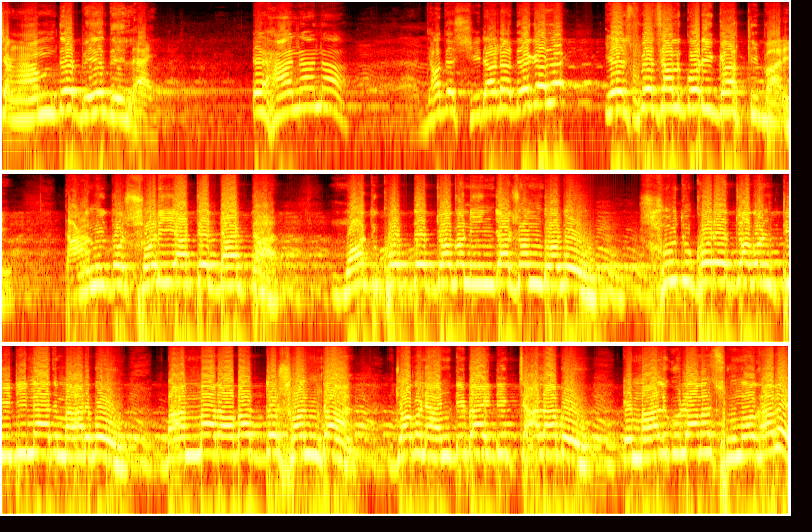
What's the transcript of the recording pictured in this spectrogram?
চাম দিয়ে বেঁধে নেয়। এ হ্যাঁ না না। যাদের শিরাটা দেখে যায় স্পেশাল করে গাঁথতে পারে। তা আমি তো শরিয়াতের ডাক্তার। মদ খোরদের যখন ইঞ্জেকশন দেবো সুদ করে যখন টিডিনাজ মারবো, বাম্মার অবাধ্য সন্তান যখন অ্যান্টিবায়োটিক চালাবো, এ মালগুলো আমার সুমো খাবে?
